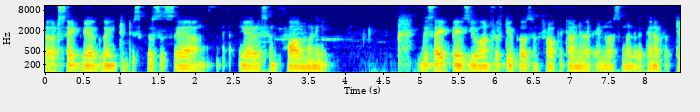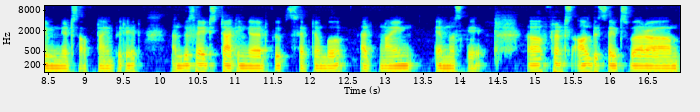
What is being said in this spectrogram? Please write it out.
third site we are going to discuss is uh, here is for money. The site pays you 150% profit on your investment within a 50 minutes of time period. And the site starting at 5th september at 9 msk uh, friends all these sites were um,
